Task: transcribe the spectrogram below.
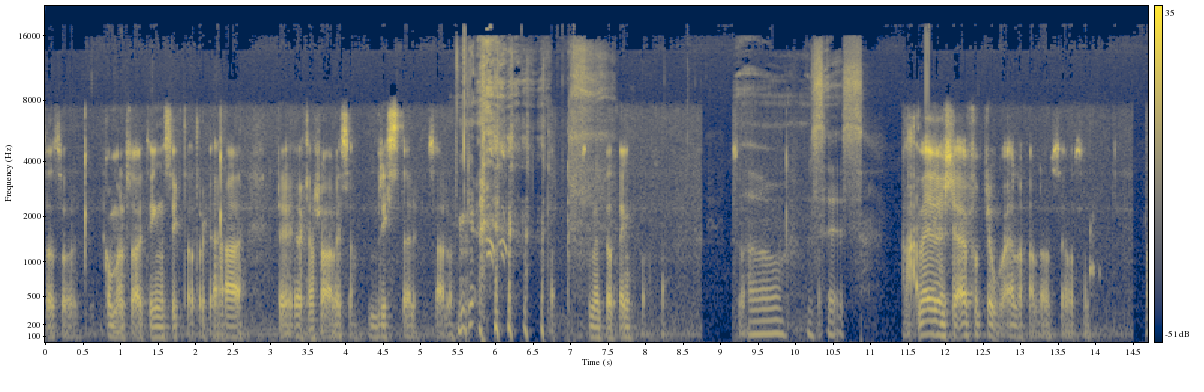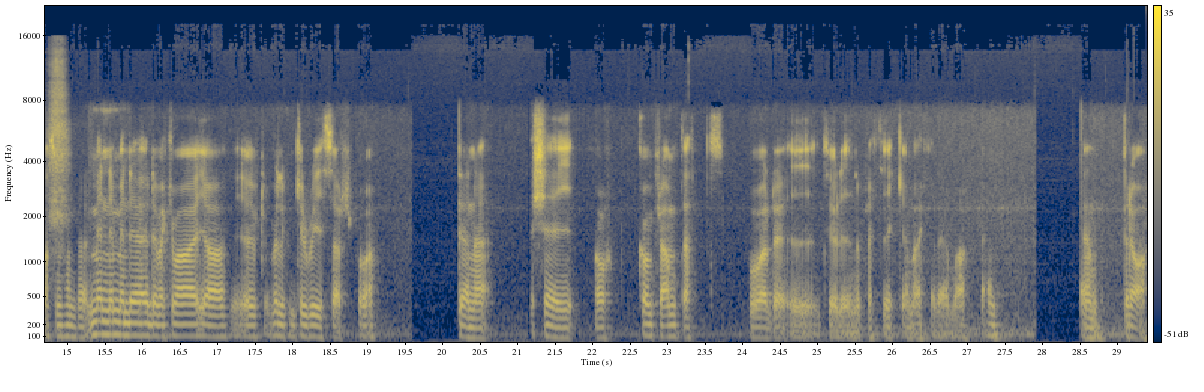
så, så kommer man till insikt att okay, det, jag kanske har vissa brister så här då. som jag inte har tänkt på. Så. Ja, precis. Ja, men jag får prova i alla fall och se vad som, vad som händer. Men, men det, det verkar vara... Jag, jag har gjort väldigt mycket research på denna tjej och kom fram till att både i teorin och praktiken verkar det vara en, en bra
